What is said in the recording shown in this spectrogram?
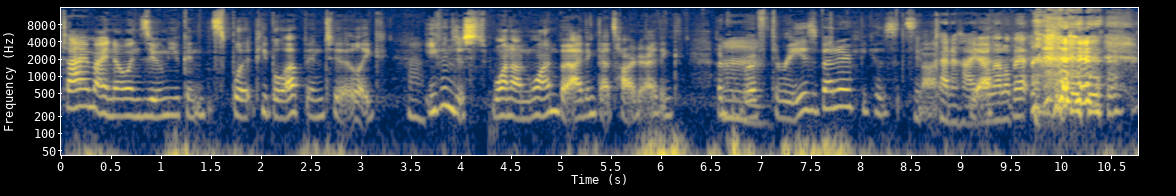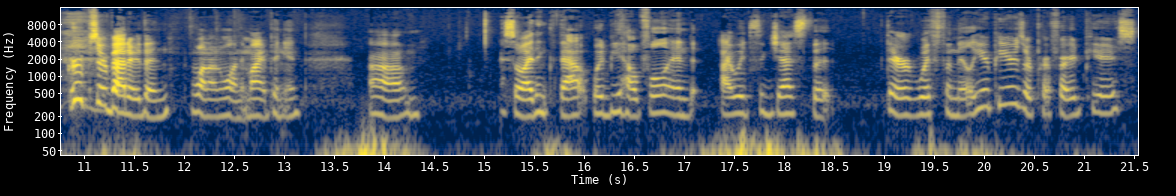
time. I know in Zoom you can split people up into like Hmm. even just one on one, but I think that's harder. I think a group of three is better because it's not Kind of hide yeah. a little bit. Groups are better than one on one, in my opinion. Um, so I think that would be helpful, and I would suggest that they're with familiar peers or preferred peers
